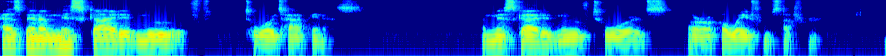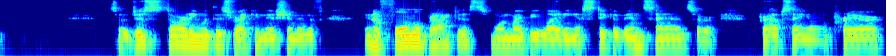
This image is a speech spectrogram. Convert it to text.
has been a misguided move towards happiness, a misguided move towards or away from suffering. So just starting with this recognition, and if in a formal practice, one might be lighting a stick of incense or perhaps saying a prayer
